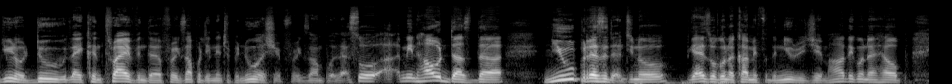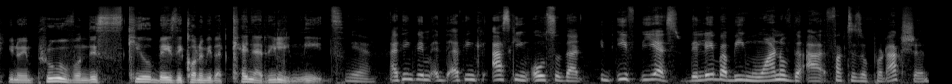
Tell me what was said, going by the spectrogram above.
you know do like can thrive in the for example in entrepreneurship for example so i mean how does the new president you know the guys who are going to come in for the new regime how are they going to help you know improve on this skill based economy that kenya really needs Yeah, I think they, I think asking also that if yes, the labor being one of the uh, factors of production,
